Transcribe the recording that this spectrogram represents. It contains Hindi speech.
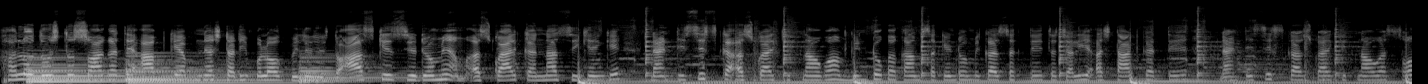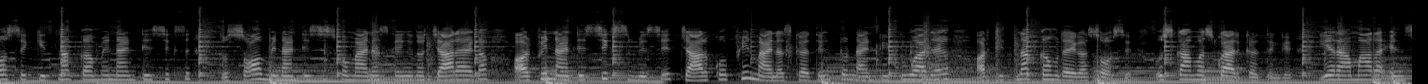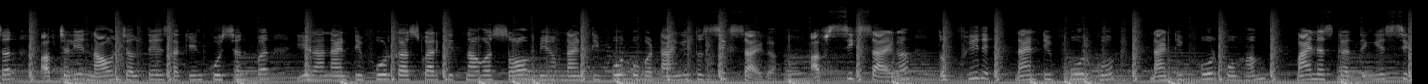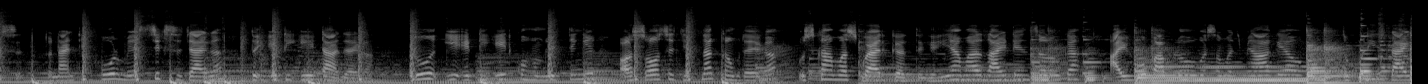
हेलो दोस्तों, स्वागत है आपके अपने स्टडी ब्लॉग विलेज तो आज के इस वीडियो में हम स्क्वायर करना सीखेंगे। 96 का स्क्वायर कितना होगा, हम मिनटों का काम सेकेंडों में कर सकते हैं। तो चलिए स्टार्ट करते हैं। 96 का स्क्वायर कितना होगा 100 से कितना कम है 96 तो 100 में 96 को माइनस करेंगे तो चार आएगा। और फिर 96 में से चार को फिर माइनस कर देंगे तो 92 आ जाएगा। और जितना कम रहेगा 100 से, उसका हम स्क्वायर कर देंगे। ये रहा हमारा आंसर। अब चलिए नाव चलते हैं सेकेंड क्वेश्चन पर, ये रहा 94 का स्क्वायर कितना होगा? 100 में हम 94 को घटाएँगे तो 6 आएगा। अब 6 आएगा तो फिर 94 को 94 को हम माइनस कर देंगे 6 तो 94 में 6 जाएगा तो 88 आ जाएगा। तो ये 88 को हम लिख देंगे और 100 से जितना कम रहेगा, उसका हम स्क्वायर कर देंगे। ये हमारा राइट आंसर होगा। आई होप आप लोगों को समझ में आ गया होगा। तो प्लीज़ लाइक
